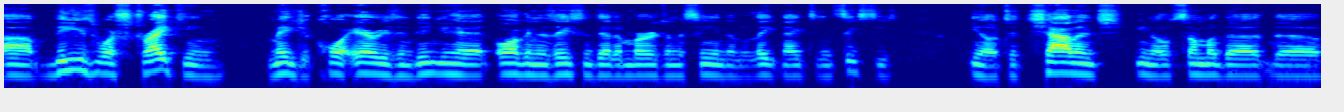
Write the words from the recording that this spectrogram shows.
Uh, these were striking major core areas. And then you had organizations that emerged on the scene in the late 1960s, you know, to challenge, you know, some of the, the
